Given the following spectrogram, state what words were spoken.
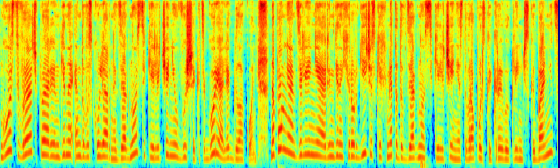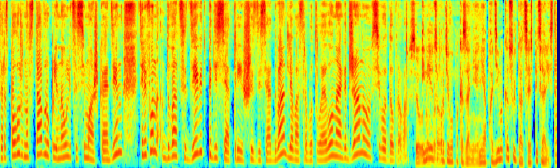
гость, врач по рентгеноэндоваскулярной диагностике и лечению высшей категории Олег Белоконь. Напомню, отделение рентгенохирургических методов диагностики и лечения Ставропольской краевой клинической больницы расположено в Ставрополе на улице Симашка, 1. Телефон 29 53 62. Для вас работала Илона Агаджанова. Всего доброго. Всего Имеются доброго. противопоказания. Необходима консультация специалиста.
